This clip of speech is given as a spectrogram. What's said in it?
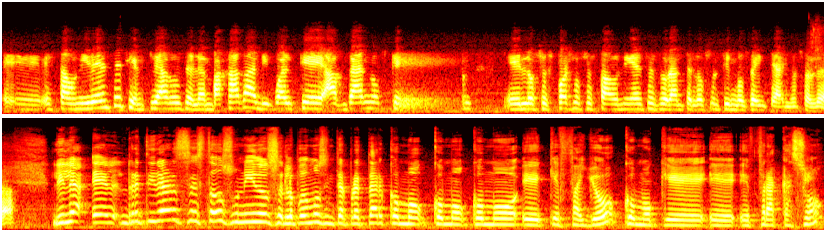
eh, estadounidenses y empleados de la embajada, al igual que afganos que eh, los esfuerzos estadounidenses durante los últimos 20 años, Soledad. Lila, el retirarse de Estados Unidos lo podemos interpretar como, como, como eh, que falló, como que fracasó.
